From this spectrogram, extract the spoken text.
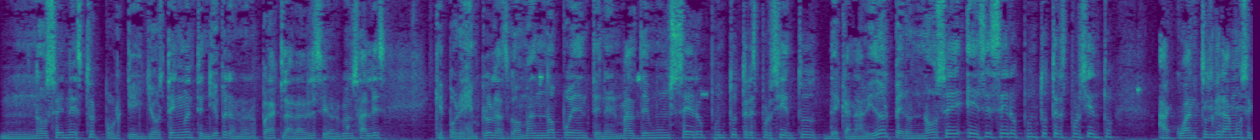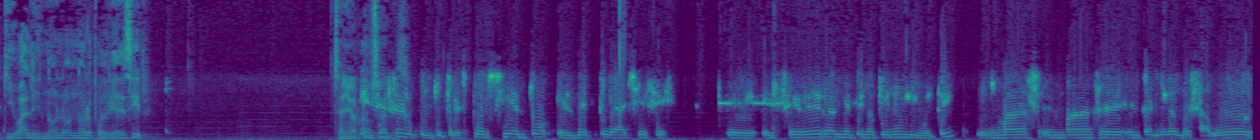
No sé, Néstor, porque yo tengo entendido, pero no lo puede aclarar el señor González, que por ejemplo las gomas no pueden tener más de un 0.3% de cannabidol, pero no sé ese 0.3% a cuántos gramos equivale, no lo, no lo podría decir. Señor González. Ese 0.3% es de THC. Eh, el CBD realmente no tiene un límite, es más, es más eh, en términos de sabor,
